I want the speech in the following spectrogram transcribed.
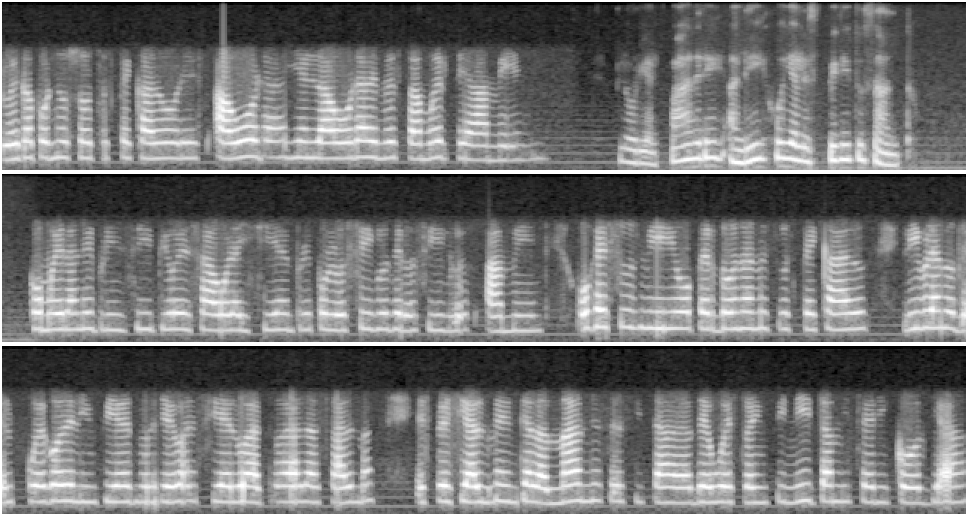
ruega por nosotros pecadores, ahora y en la hora de nuestra muerte. Amén. Gloria al Padre, al Hijo y al Espíritu Santo. Como era en el principio, es ahora y siempre, por los siglos de los siglos. Amén. Oh Jesús mío, perdona nuestros pecados, líbranos del fuego del infierno, lleva al cielo a todas las almas, especialmente a las más necesitadas de vuestra infinita misericordia.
